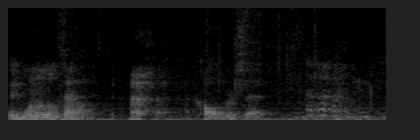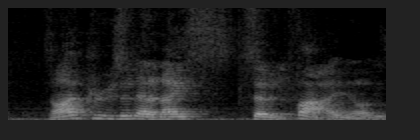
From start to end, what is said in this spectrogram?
in one little town called Merced. So I'm cruising at a nice 75, you know,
